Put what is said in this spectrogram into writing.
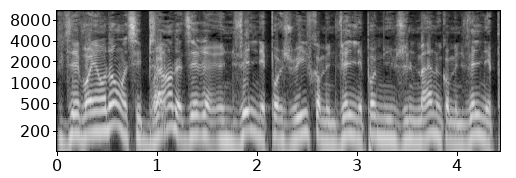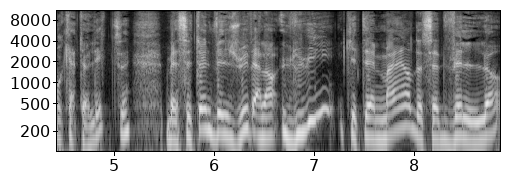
Je disais, voyons donc, c'est bizarre de dire une ville n'est pas juive comme une ville n'est pas musulmane ou comme une ville n'est pas catholique, tu sais. Mais c'était une ville juive. Alors, lui, qui était maire de cette ville-là,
